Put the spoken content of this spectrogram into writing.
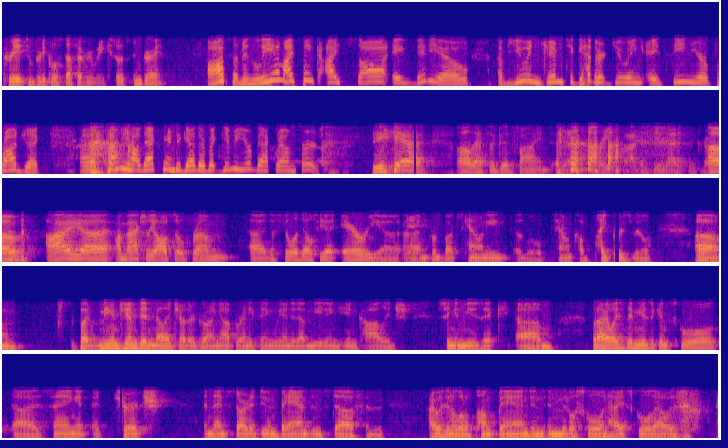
create some pretty cool stuff every week. So it's been great. Awesome. And Liam, I think I saw a video of you and Jim together doing a senior project. Uh, tell me how that came together, but give me your background first. Yeah. Oh, that's a good find. Yeah, great find. See Madison Cross. um, I uh, I'm actually also from uh, the Philadelphia area. Yeah. I'm from Bucks County, a little town called Pipersville. Um, but me and Jim didn't know each other growing up or anything. We ended up meeting in college, singing music. Um, but I always did music in school, uh, sang at, at church, and then started doing bands and stuff. And I was in a little punk band in, in middle school and high school. That was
